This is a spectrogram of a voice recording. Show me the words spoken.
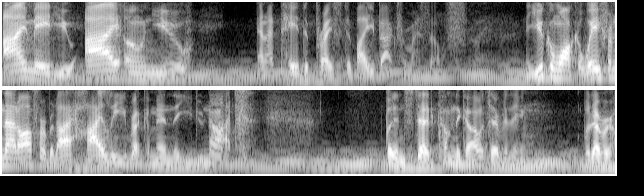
I made you, I own you, and I paid the price to buy you back for myself. Now, you can walk away from that offer, but I highly recommend that you do not. But instead, come to God with everything. Whatever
